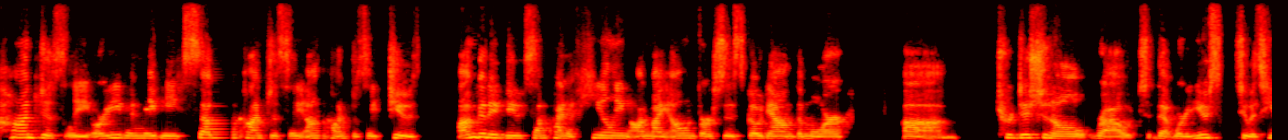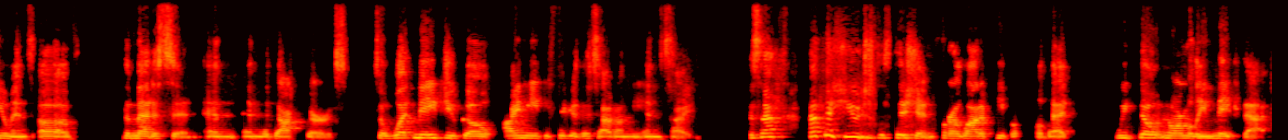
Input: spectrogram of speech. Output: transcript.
consciously or even maybe subconsciously, unconsciously choose, I'm going to do some kind of healing on my own versus go down the more um, traditional route that we're used to as humans of the medicine and, and the doctors. So what made you go, I need to figure this out on the inside? Because that's that's a huge decision for a lot of people that we don't normally mm-hmm. make that.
